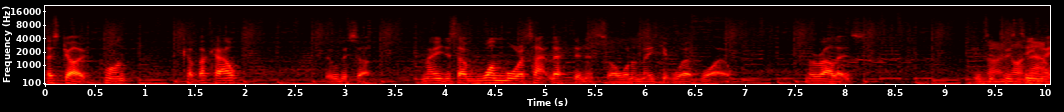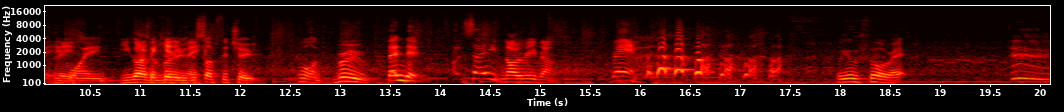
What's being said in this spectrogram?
Let's go. Come on. Cut back out. Build this up. May just have one more attack left in us, so I want to make it worthwhile. Morales. Gives No, it to his not now, teammate please. Higuain. You gotta be kidding Rue, me. The substitute. Come on, Rue, bend it. Save. No rebound. Ref. we all saw it.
